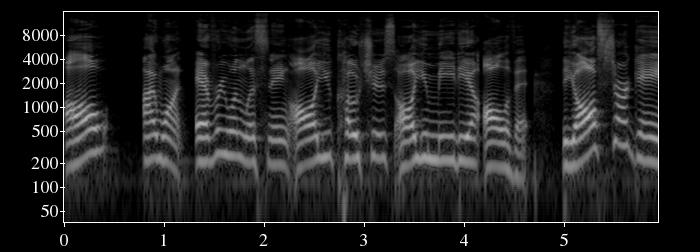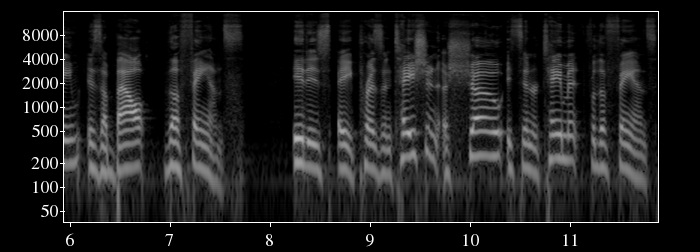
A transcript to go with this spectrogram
All I want everyone listening, all you coaches, all you media, all of it. The All Star game is about the fans. It is a presentation, a show, it's entertainment for the fans.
